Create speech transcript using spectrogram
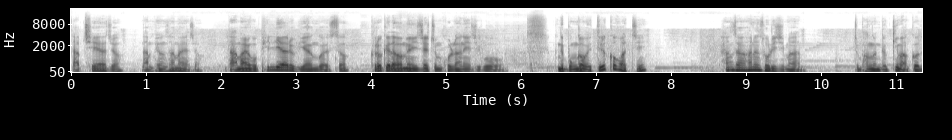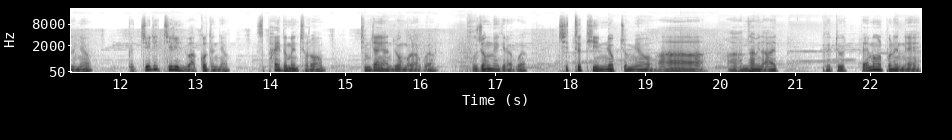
납치해야죠. 남편 삼아야죠. 나 말고 필리아를 위한 거였어? 그렇게 나오면 이제 좀 곤란해지고 근데 뭔가 왜 뜰 것 같지? 항상 하는 소리지만 좀 방금 느낌 왔거든요. 그 찌릿찌릿 왔거든요. 스파이더맨처럼 심장이 안 좋은 거라고요? 부정맥이라고요? 치트키 입력 좀요. 아, 아, 아 감사합니다. 아, 그또 빼먹을 뻔했네.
